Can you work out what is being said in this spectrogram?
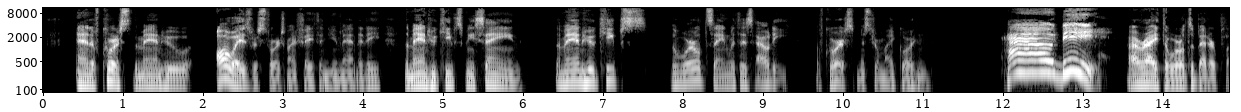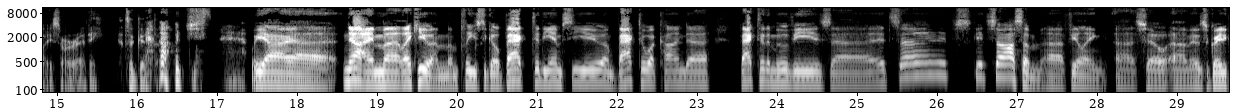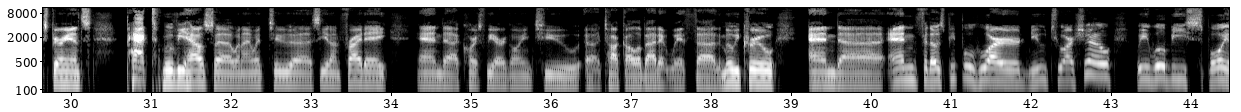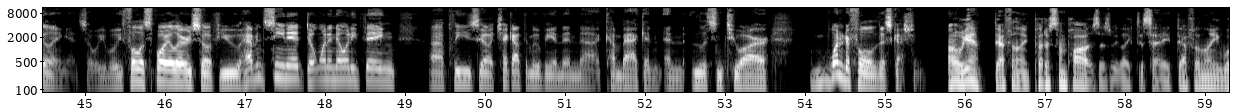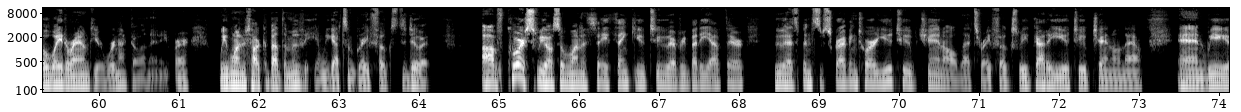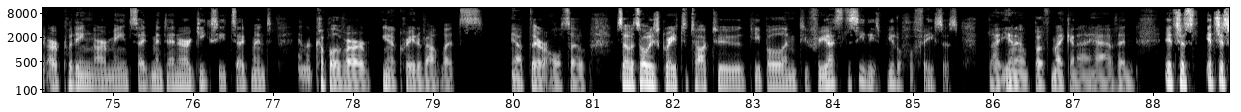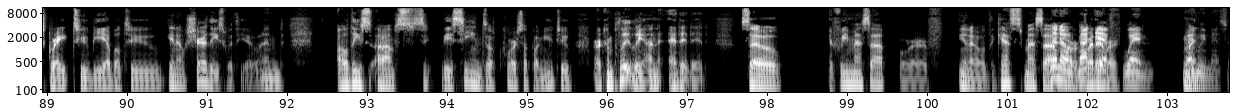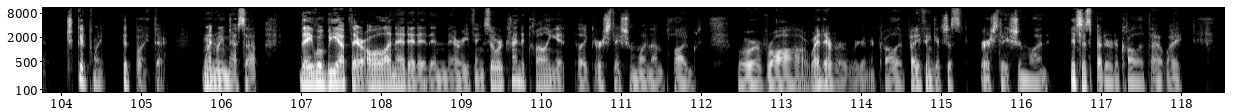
And of course, the man who always restores my faith in humanity, the man who keeps me sane, the man who keeps the world sane with his howdy. Of course, Mr. Mike Gordon. Howdy. All right, the world's a better place already. That's a good thing. Oh, we are. Uh, no, I'm uh, like you. I'm, I'm pleased to go back to the MCU. I'm back to Wakanda. Back to the movies. Uh, it's uh, it's it's awesome uh, feeling. Uh, so um, it was a great experience. Packed movie house uh, when I went to uh, see it on Friday. And uh, of course, we are going to uh, talk all about it with uh, the movie crew and uh and for those people who are new to our show we will be spoiling it so we will be full of spoilers so if you haven't seen it don't want to know anything uh please uh, check out the movie and then uh come back and and listen to our wonderful discussion Oh yeah, definitely. Put us on pause, as we like to say. Definitely, we'll wait around here. We're not going anywhere. We want to talk about the movie, and we got some great folks to do it. Of course, we also want to say thank you to everybody out there who has been subscribing to our YouTube channel. That's right, folks. We've got a YouTube channel now, and we are putting our main segment and our Geek Seat segment and a couple of our you know creative outlets out there also. So it's always great to talk to the people and to for us to see these beautiful faces that you know both Mike and I have, and it's just it's just great to be able to you know share these with you and. All these uh, these scenes, of course, up on YouTube are completely unedited. So if we mess up or if you know the guests mess up no no or not whatever. if when when, When. we mess up. Good point good point there. When we mess up they will be up there all unedited and everything. So we're kind of calling it like earth station one unplugged or raw or whatever we're going to call it but i think it's just earth station one. It's just better to call it that way.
